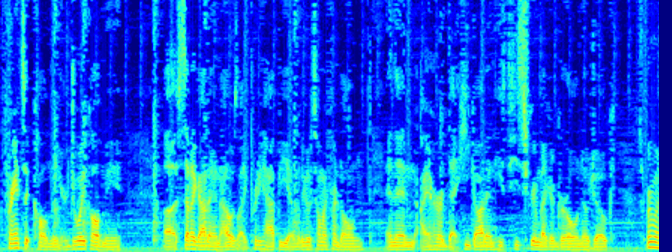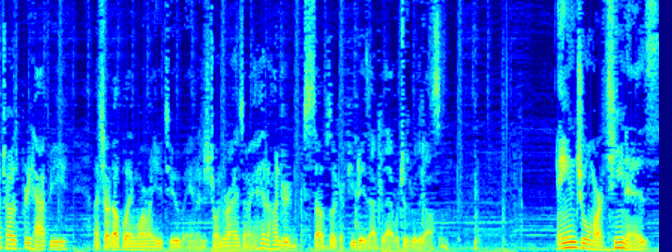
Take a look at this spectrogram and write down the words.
Frantic called me or Joy called me. Uh, said I got in. I was like pretty happy. I went to go tell my friend Dalton, and then I heard that he got in. He he screamed like a girl, no joke. So pretty much I was pretty happy. I started uploading more on my YouTube, and I just joined Rise, and I hit 100 subs like a few days after that, which was really awesome. Angel Martinez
